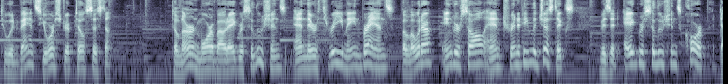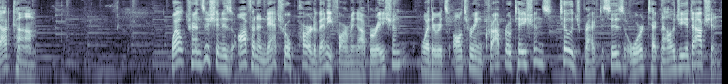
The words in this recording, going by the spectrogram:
to advance your strip till system. To learn more about Agri Solutions and their three main brands, Bellota, Ingersoll, and Trinity Logistics, visit agrisolutionscorp.com. While transition is often a natural part of any farming operation, whether it's altering crop rotations, tillage practices, or technology adoption,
